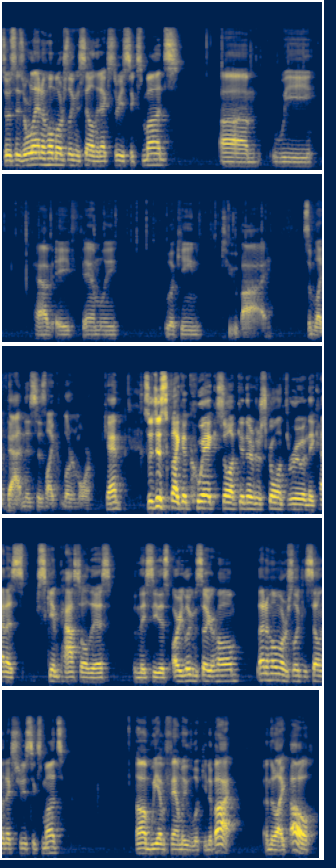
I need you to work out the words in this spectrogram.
So it says Orlando homeowners looking to sell in the next three to six months. Um, We have a family looking to buy. Something like that and this is like learn more okay? So just like a quick so like they're just scrolling through and they kind of skim past all this when they see this. Are you looking to sell your home? Atlanta homeowners looking to sell in the next three to six months. Um, We have a family looking to buy. And they're like, oh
